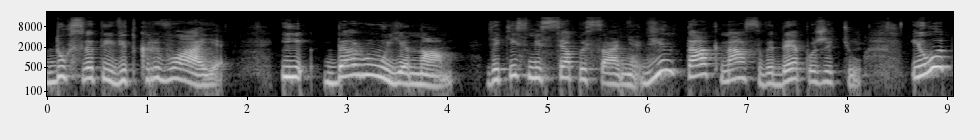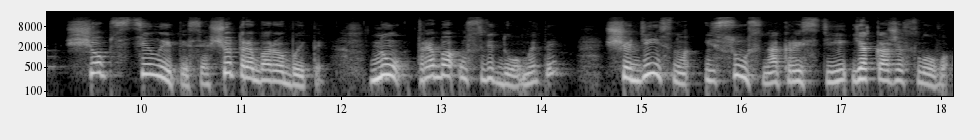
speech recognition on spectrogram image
Дух Святий відкриває і дарує нам якісь місця Писання. Він так нас веде по життю. І от, щоб зцілитися, що треба робити? Ну, треба усвідомити, що дійсно Ісус на кресті, як каже Слово,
